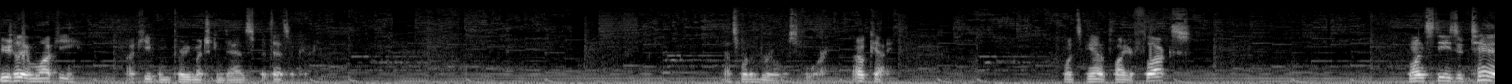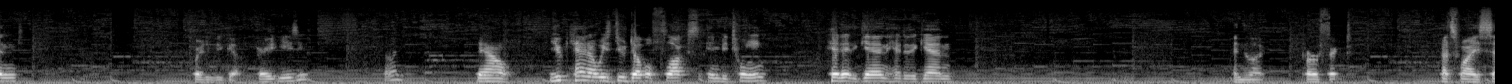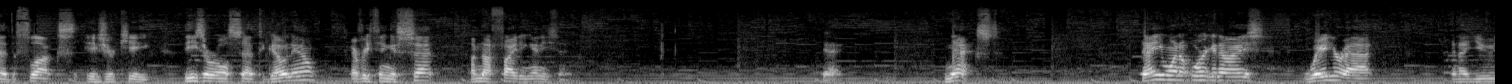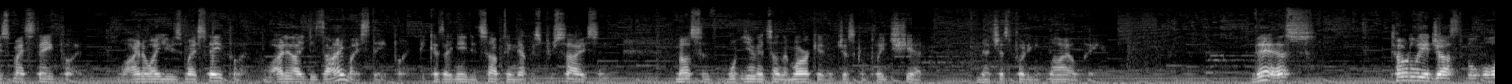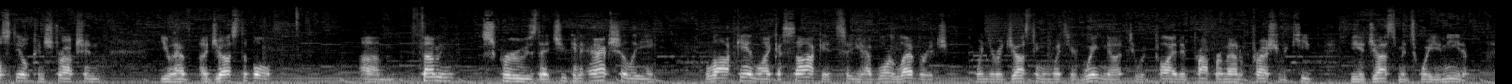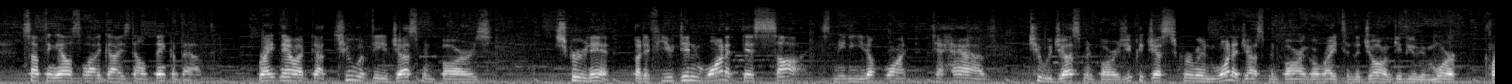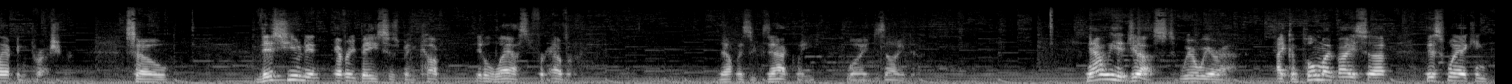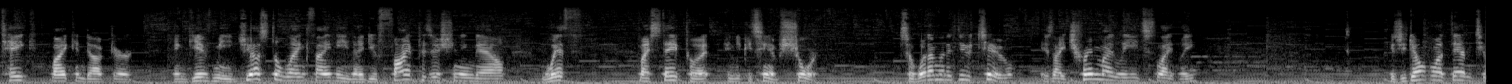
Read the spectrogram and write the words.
Usually I'm lucky. I keep them pretty much condensed, but that's okay. That's what a broom is for. Okay. Once again, apply your flux. Once these are tinned, ready to go. Very easy. Done. Now, you can always do double flux in between. Hit it again, hit it again. And look, perfect. That's why I said the flux is your key. These are all set to go now. Everything is set. I'm not fighting anything. Okay. Next. Now you want to organize where you're at, and I use my stay put. Why do I use my stay put? Why did I design my stay put? Because I needed something that was precise, and most of the units on the market are just complete shit. And that's just putting it mildly. This, totally adjustable, all steel construction. You have adjustable um, thumb screws that you can actually lock in like a socket so you have more leverage when you're adjusting with your wing nut to apply the proper amount of pressure to keep the adjustments where you need them. Something else a lot of guys don't think about. Right now I've got two of the adjustment bars screwed in, but if you didn't want it this size, meaning you don't want to have two adjustment bars, you could just screw in one adjustment bar and go right to the jaw and give you even more clamping pressure. So this unit, every base has been covered. It'll last forever. That was exactly why I designed it. Now we adjust where we are at. I can pull my vise up. This way I can take my conductor and give me just the length I need. I do fine positioning now with my stay put, and you can see I'm short. So what I'm going to do too is I trim my leads slightly because you don't want them to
